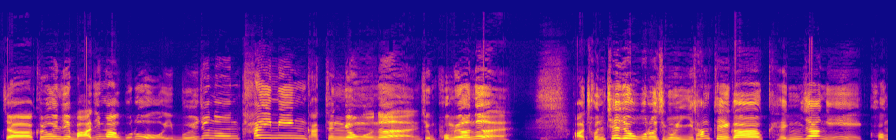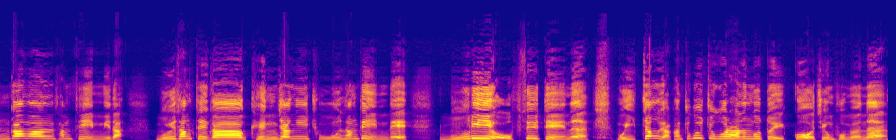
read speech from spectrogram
자, 그리고 이제 마지막으로 이 물 주는 타이밍 같은 경우는 지금 보면은 아, 전체적으로 지금 이 상태가 굉장히 건강한 상태입니다. 물 상태가 굉장히 좋은 상태인데 물이 없을 때에는 뭐 입장도 약간 쭈글쭈글 하는 것도 있고 지금 보면은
